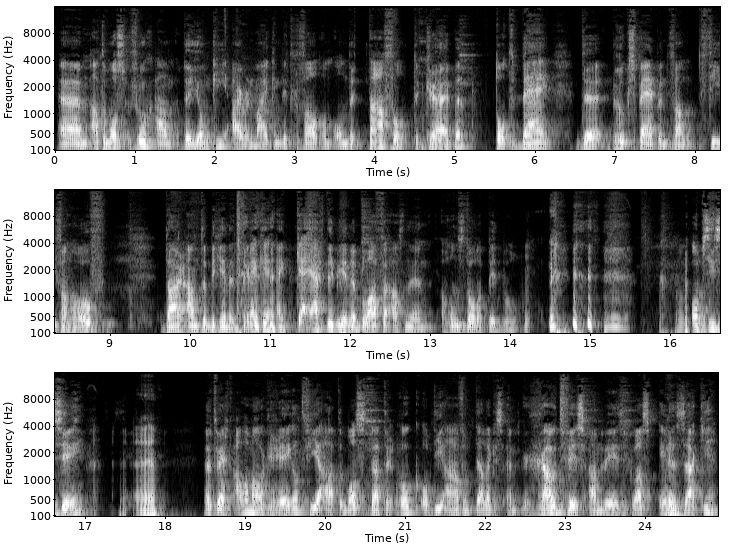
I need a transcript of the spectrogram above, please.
Ehm Atemos vroeg aan de jonkie, Iron Mike in dit geval, om onder tafel te kruipen, tot bij de broekspijpen van Fie van Hoof, daaraan te beginnen trekken en keihard te beginnen blaffen als een hondsdolle pitbull. Optie C. Hè? Het werd allemaal geregeld via Atemos dat er ook op die avond telkens een goudvis aanwezig was in een zakje.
